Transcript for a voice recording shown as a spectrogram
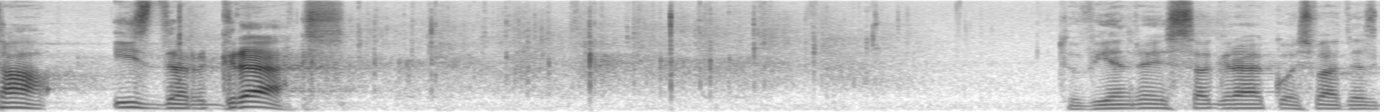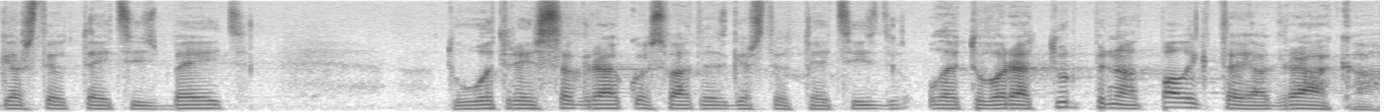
Tā izdara grēks. Tu vienreiz sagrēkoji, svētais gars tev teicis, beidz. Tu otrreiz sagrēkoji, svētais gars tev teicis, izdarīt. Lai tu varētu turpināt palikt tajā grēkā,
